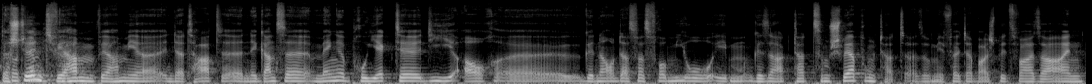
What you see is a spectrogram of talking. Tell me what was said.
das stimmt. Wir haben, wir haben hier in der Tat äh, eine ganze Menge Projekte, die auch äh, genau das, was Frau Miro eben gesagt hat, zum Schwerpunkt hat. Also mir fällt da beispielsweise ein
